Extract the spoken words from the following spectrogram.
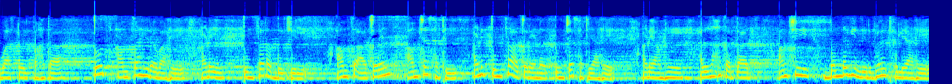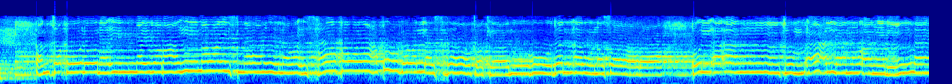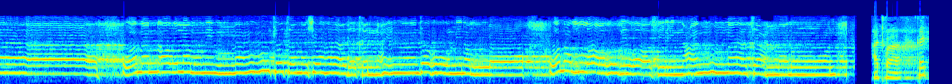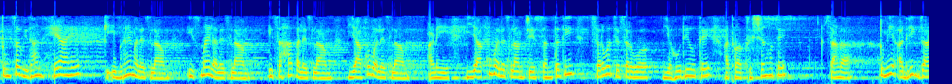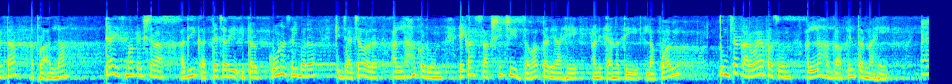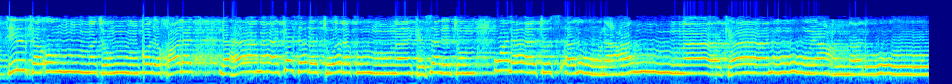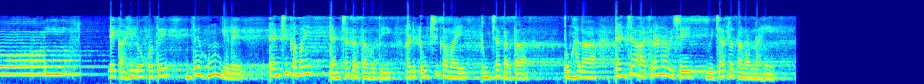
वास्तविक पाहता तोच आमचाही रब आहे आणि तुमचा रब देखील. आमचं आचरण आमच्यासाठी आणि तुमचं आचरण तुमच्यासाठी आहे. आणि आम्ही अल्लाह करताच आमची बंदगी निर्भय ठेवली आहे. अथवा काय तुमचं विधान हे आहे की इब्राहिम इस्लाम इस्माईल अलेस्लाम इसहाक अलेस्लाम याकूब इस्लाम आणि याकूब इस्लामची संतती सर्वचे सर्व यहुदी होते अथवा ख्रिश्चन होते? सांगा तुम्ही अधिक जाणता अथवा अल्लाह? त्या इस्मापेक्षा अधिक अत्याचारी इतर कोण असेल बरं की ज्याच्यावर अल्लाहकडून एका साक्षीची जबाबदारी आहे आणि त्यानं ती लपवावी? तुमच्या कारवायापासून अल्लाह गाफील तर नाही. تلك أمة قد خلت لها ما كسبت ولكم ما كسبتم ولا تسألون عما كانوا يعملون ते काही लोक होते जे होऊन गेले त्यांची कमाई त्यांच्याकरता होती आणि तुमची कमाई तुमच्याकरता तुम्हाला त्यांच्या आचरणाविषयी विचारलं जाणार नाही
